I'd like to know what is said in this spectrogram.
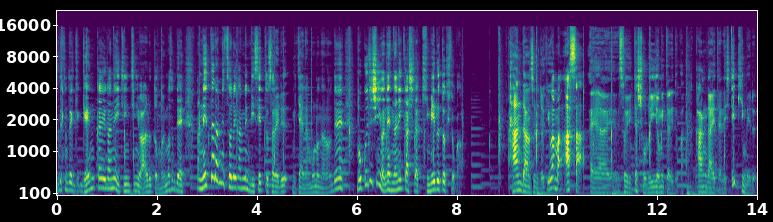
ですので限界がね一日にはあると思いますので、まあ寝たらねそれがねリセットされるみたいなものなので僕自身はね何かしら決める時とか判断するときは、まあ、朝、えーそういった書類を見たりとか考えたりして決める。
